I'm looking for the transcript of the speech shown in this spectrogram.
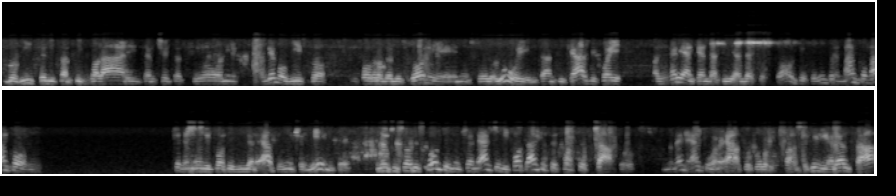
dovizia di particolari, intercettazioni. Abbiamo visto il povero Berlusconi e non solo lui, in tanti casi poi magari anche andati adesso stolti, comunque manco, manco ce n'è un'ipotesi di reato, non c'è niente, non ci sono riscontri, non c'è neanche un'ipotesi, anche se fosse stato, non è neanche un reato quello che fatto, quindi in realtà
